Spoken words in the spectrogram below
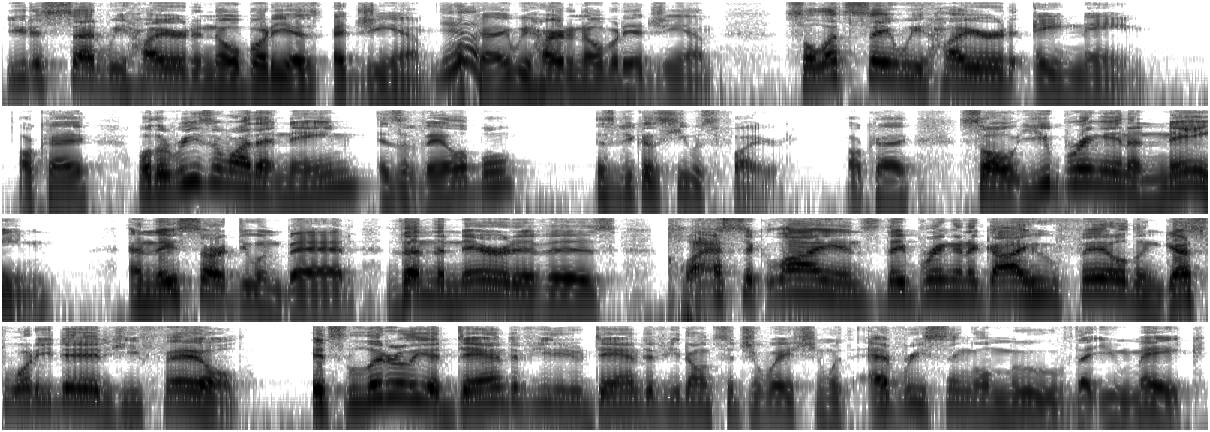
you just said we hired a nobody as at GM. Yeah. Okay, we hired a nobody at GM. So let's say we hired a name. Okay, well the reason why that name is available is because he was fired. Okay, so you bring in a name and they start doing bad, then the narrative is classic Lions. They bring in a guy who failed, and guess what he did? He failed. It's literally a damned if you do, damned if you don't situation with every single move that you make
